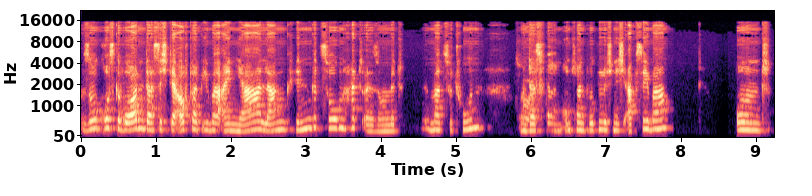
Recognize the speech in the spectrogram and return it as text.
so groß geworden, dass sich der Auftrag über ein Jahr lang hingezogen hat, also mit immer zu tun. Und das war am Anfang wirklich nicht absehbar. Und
